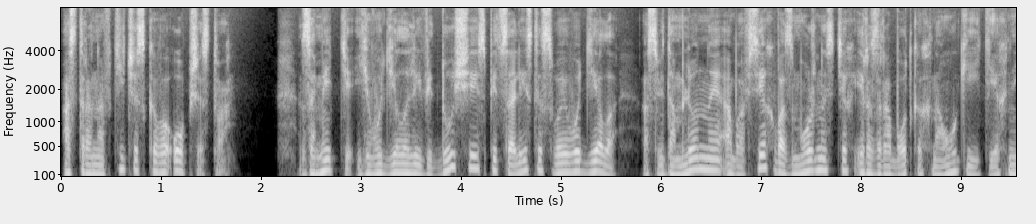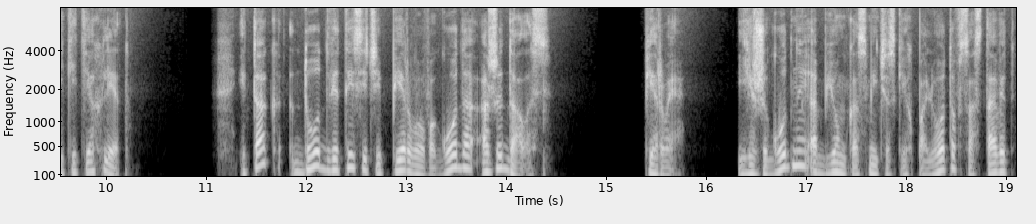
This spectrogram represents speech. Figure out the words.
астронавтического общества. Заметьте, его делали ведущие специалисты своего дела, осведомленные обо всех возможностях и разработках науки и техники тех лет. Итак, до 2001 года ожидалось. Первое. Ежегодный объем космических полетов составит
